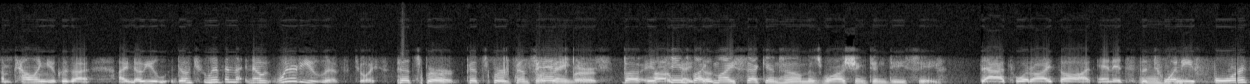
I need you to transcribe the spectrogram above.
I'm telling you because I I know you. Don't you live in? The, no, where do you live, Joyce? Pittsburgh, Pittsburgh, Pennsylvania. Pittsburgh. But it Okay, seems like so- my second home is Washington D.C. That's what I thought, and it's the Mhm. 24th,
